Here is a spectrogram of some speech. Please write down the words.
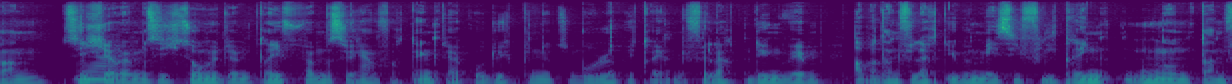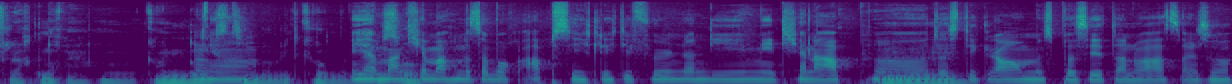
dann sicher, Ja. wenn man sich so mit wem trifft, wenn man sich einfach denkt, ja gut, ich bin jetzt im Urlaub, ich treffe mich vielleicht mit irgendwem, aber dann vielleicht übermäßig viel trinken und dann vielleicht noch, ja, kann ich ins Ja. Zimmer mitkommen? Ja, manche so. machen das aber auch absichtlich. Die füllen dann die Mädchen ab, Mhm. äh, dass die glauben, es passiert dann was. Also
